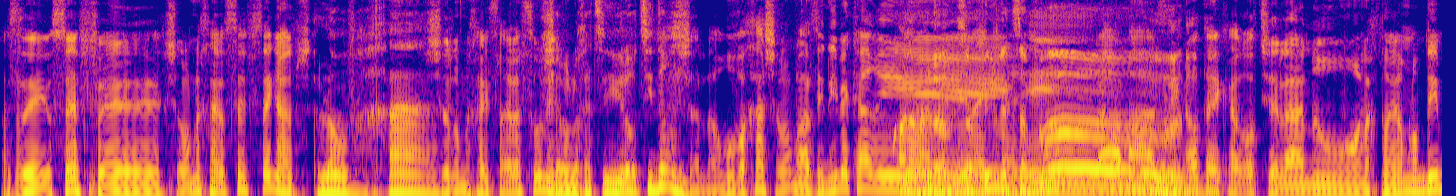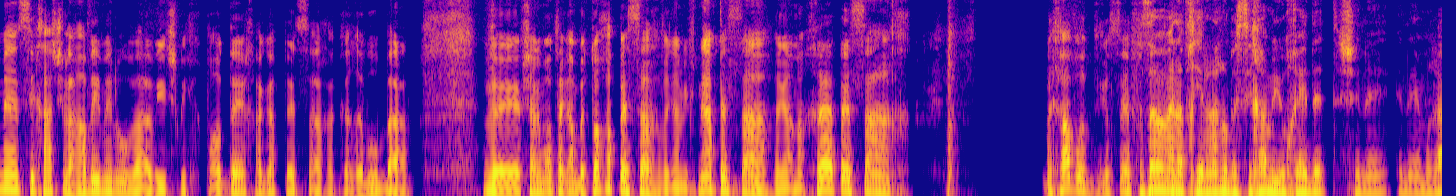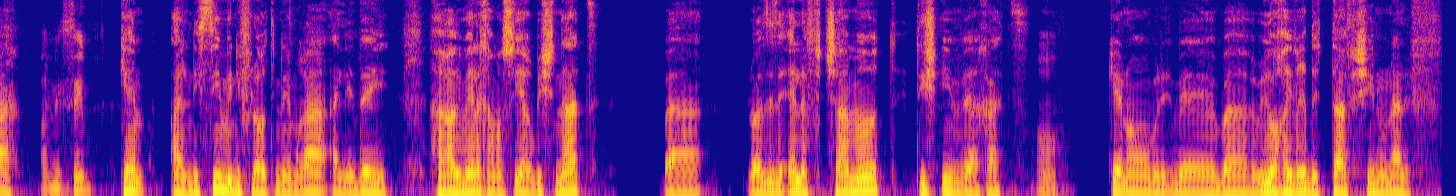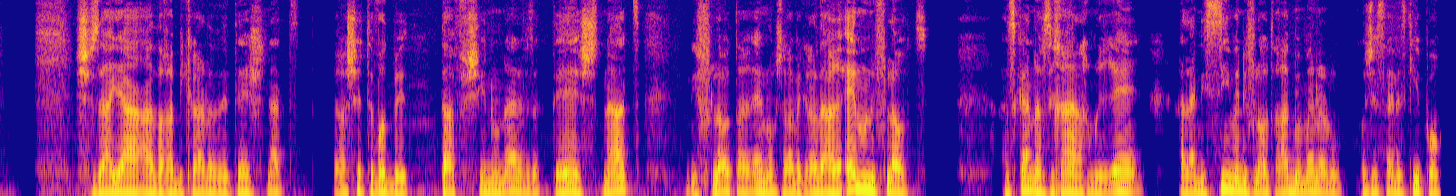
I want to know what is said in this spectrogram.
אז אה, יוסף, אה, שלום לך יוסף סגל. שלום וברכה. שלום לך ישראל אסוני. שלום לך צבי לור צידון. שלום וברכה, שלום מאזינים יקרים. כל המאזינים שלום צופים. וצפות. והמאזינות היקרות שלנו, אנחנו היום לומדים אה, שיחה של הרבי מלובביץ' לכבוד חג הפסח, הקרב ובא, ואפשר ללמוד אותה גם בתוך הפסח, וגם לפני הפסח, וגם אחרי הפסח. בכבוד, יוסף. אז הבה ונתחיל, אנחנו בשיחה מיוחדת שנאמרה, על ניסים? כן, על ניסים ונפלאות, היא נאמרה על ידי הרבי מלך המשיח בשנת, ב... לא יודע, זה 1991. או, כן, או בלוח העברי זה תשנ"א. שזה היה, אז הרבי קרא לזה תהא שנת, ראשי תיבות בתשנ"א, וזה תהא שנת נפלאות הראינו, שהרבי קרא לזה הראינו נפלאות. אז כאן בשיחה אנחנו נראה על הניסים ונפלאות. הרבי אומר לנו, כמו שישראל הזכיר פה,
